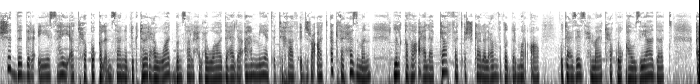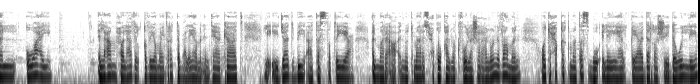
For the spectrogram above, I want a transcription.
شدد رئيس هيئة حقوق الإنسان الدكتور عواد بن صالح العواد على أهمية اتخاذ إجراءات أكثر حزما للقضاء على كافة أشكال العنف ضد المرأة وتعزيز حماية حقوقها وزيادة الوعي العام حول هذه القضية وما يترتب عليها من انتهاكات لإيجاد بيئة تستطيع المرأة أنه تمارس حقوقها المكفولة شرعا ونظاما وتحقق ما تصبو إليه القيادة الرشيدة واللي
